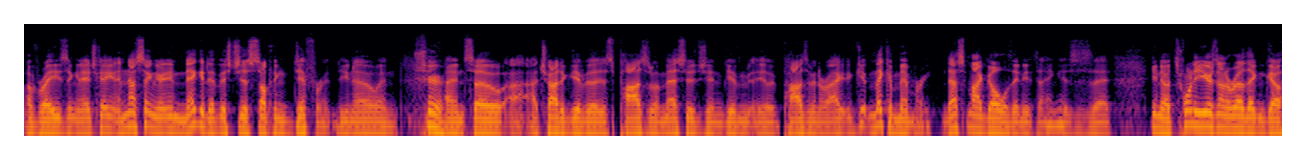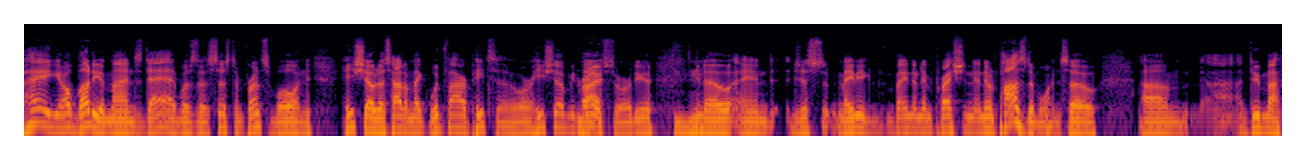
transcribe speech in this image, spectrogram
of raising and educating. And not saying they're any negative, it's just something different, you know, and Sure. And so I, I try to give as positive a message and give them you know, positive interaction, get, make a memory. That's my goal with anything is, is that, you know, 20 years on the road, they can go, Hey, you know, a buddy of mine's dad was the assistant principal and he showed us how to make wood fire pizza or he showed me Right. this or, you know, you mm-hmm. know, and just maybe made an impression and a positive one. So, um, I do my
